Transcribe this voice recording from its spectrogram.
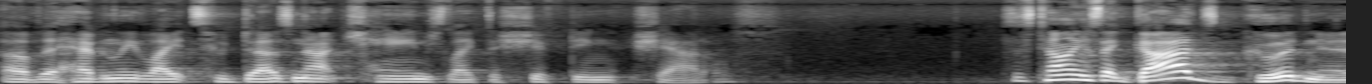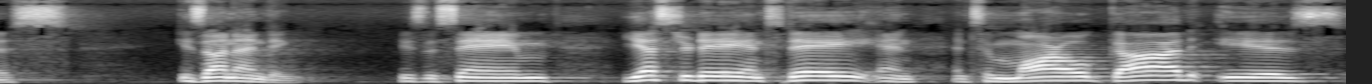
of the heavenly lights, who does not change like the shifting shadows. This is telling us that God's goodness is unending. He's the same yesterday and today and, and tomorrow. God is,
